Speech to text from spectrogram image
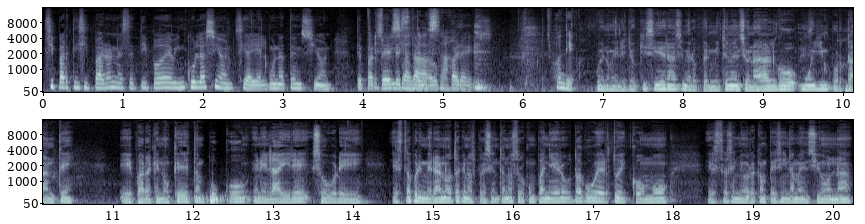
si participaron en este tipo de vinculación, si hay alguna atención de parte del Especial del Estado, Estado. para eso. Juan Diego. Bueno, mire, yo quisiera, si me lo permite, mencionar algo muy importante eh, para que no quede tampoco en el aire sobre esta primera nota que nos presenta nuestro compañero Dagoberto y cómo esta señora campesina menciona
